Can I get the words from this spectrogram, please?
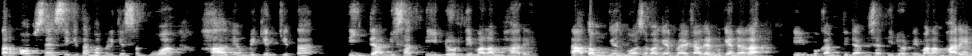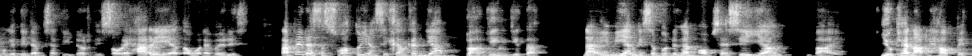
terobsesi. Kita memiliki sebuah hal yang bikin kita tidak bisa tidur di malam hari. Nah, atau mungkin buat sebagian baik kalian mungkin adalah bukan tidak bisa tidur di malam hari, mungkin tidak bisa tidur di sore hari atau whatever it is. Tapi ada sesuatu yang seakan dia bugging kita. Nah, ini yang disebut dengan obsesi yang baik. You cannot help it.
